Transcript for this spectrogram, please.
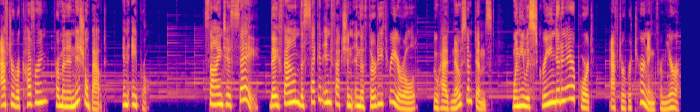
after recovering from an initial bout in April. Scientists say they found the second infection in the 33 year old who had no symptoms when he was screened at an airport after returning from Europe.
